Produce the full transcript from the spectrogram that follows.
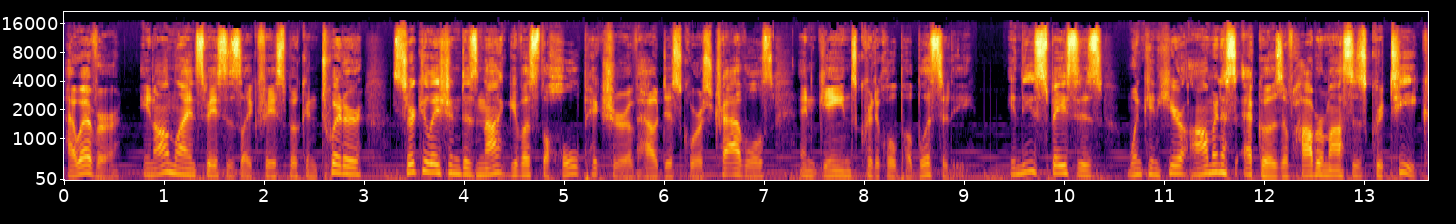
However, in online spaces like Facebook and Twitter, circulation does not give us the whole picture of how discourse travels and gains critical publicity. In these spaces, one can hear ominous echoes of Habermas's critique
